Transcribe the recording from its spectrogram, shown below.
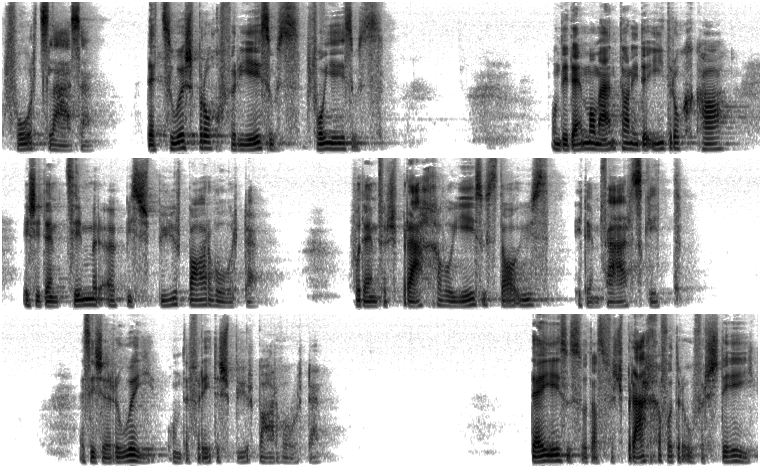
vorzulesen. Den Zuspruch für Jesus, von Jesus. Und in dem Moment hatte ich den Eindruck, gehabt, ist in dem Zimmer etwas spürbar geworden. Von dem Versprechen, wo Jesus da uns in dem Vers gibt. Es ist eine Ruhe und ein Frieden spürbar geworden. Der Jesus, der das Versprechen von der Auferstehung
